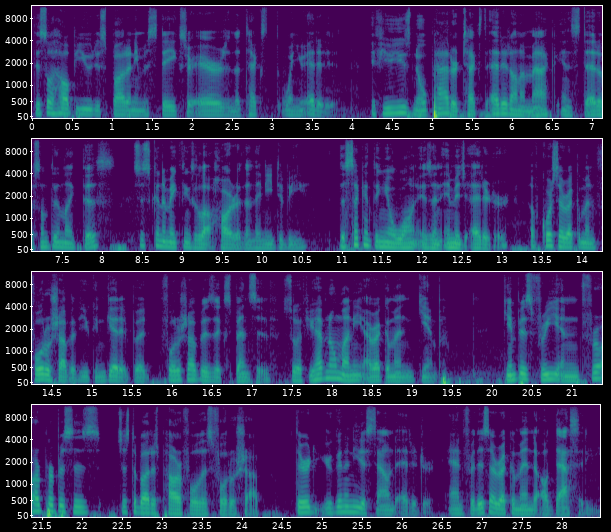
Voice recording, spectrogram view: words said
This will help you to spot any mistakes or errors in the text when you edit it. If you use Notepad or TextEdit on a Mac instead of something like this, it's just going to make things a lot harder than they need to be. The second thing you'll want is an image editor. Of course I recommend Photoshop if you can get it, but Photoshop is expensive. So if you have no money, I recommend GIMP. GIMP is free and for our purposes, just about as powerful as Photoshop. Third, you're going to need a sound editor. And for this I recommend Audacity.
